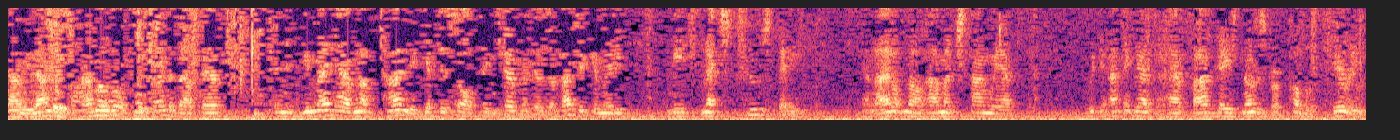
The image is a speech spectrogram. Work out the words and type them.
I mean, I'm just, I'm a little concerned about that, and you might have enough time to get this all taken care of, because the budget committee meets next Tuesday, and I don't know how much time we have, we, I think we have to have five days' notice for a public hearing,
